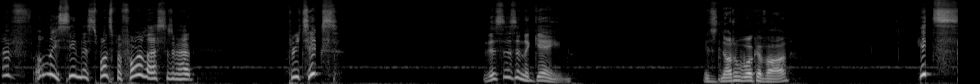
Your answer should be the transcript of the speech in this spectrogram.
I've only seen this once before, lasted about three ticks. This isn't a game. It's not a work of art. It's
